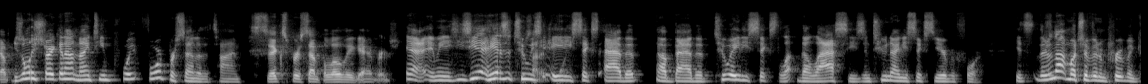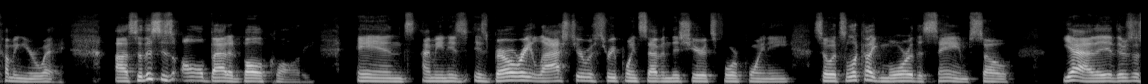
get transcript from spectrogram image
Yep. He's only striking out 19.4 percent of the time. Six percent below league average. Yeah, I mean, he's, he has a 286 ABIP, uh, BABIP, 286 the last season, 296 the year before. It's there's not much of an improvement coming your way. Uh, so this is all batted ball quality. And I mean, his his barrel rate last year was 3.7. This year it's 4.8. So it's looked like more of the same. So yeah, they, there's a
